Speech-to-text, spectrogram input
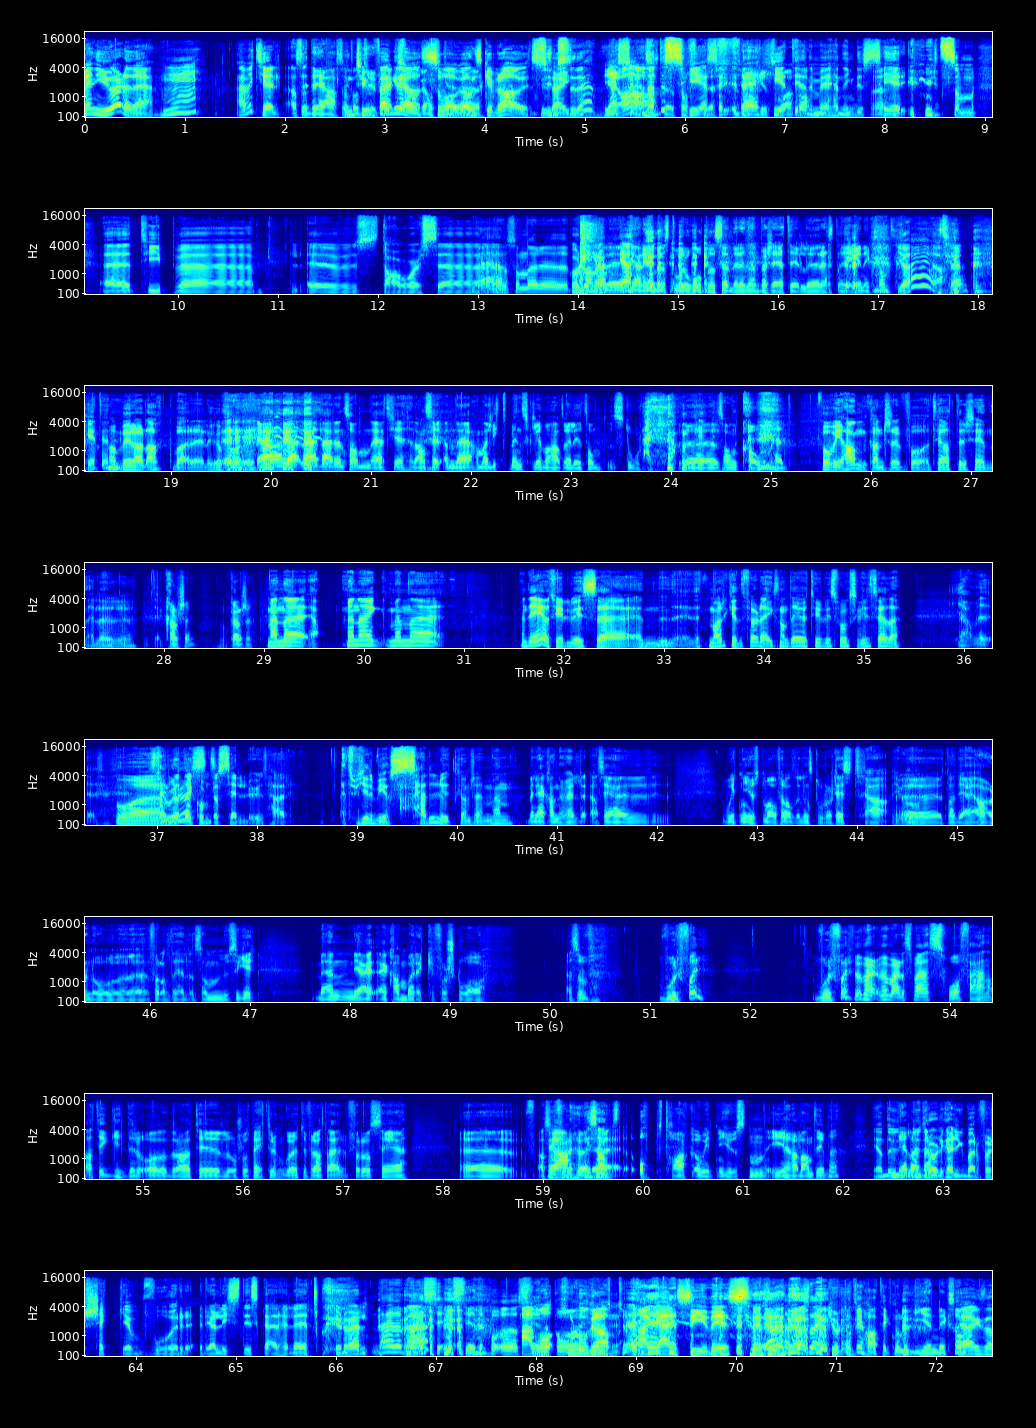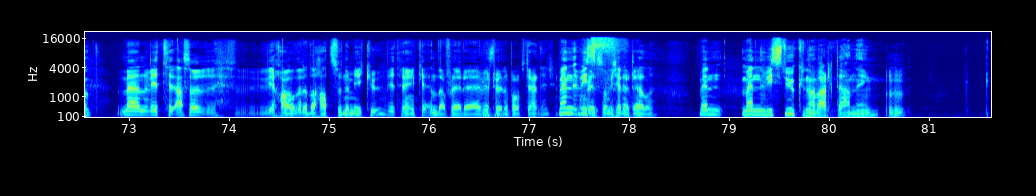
Men gjør det det? Mm, jeg vet ikke helt. Altså det har Den Tupac Tupac-greia så så ganske bra ut. syns jeg. du det? Ja. ja. Nei, det, det ser det ser det er jeg helt enig med Henning. Det ser ut som uh, type eh, eh, Star Wars uh, Ja, som når uh, han gærningen med det store hodet sender inn en beskjed til resten av gjengen. ikke sant? Ja, ja, ja. Helt enig. Abiral Akbar, eller hva faen. Ja, det, er- det er en sånn jeg vet ikke, han, ser, han er- han er litt menneskelig, men har et veldig sånn stort eh, sånn conehead. Får vi han kanskje på teaterscenen, eller? Kanskje. Kanskje. Men, ja. men, men, men det er jo tydeligvis eh, en, et marked for det. Ikke sant? Det er jo tydeligvis folk som vil se det. Ja, men, Og eh, Tror du at det kommer til å selge ut her? jeg tror ikke det blir å selge ut, kanskje, men men jeg kan jo heller altså jeg, Whitney Houston var for all del en stor artist, Ja, jo. eh, uten at jeg har noe forhold til henne som musiker. Men jeg, jeg kan bare ikke forstå Altså, hvorfor? Hvorfor? Hvem er, hvem er det som er så fan at de gidder å dra til Oslo Spektrum, gå ut ifra at det er, for å se eh, Altså Ja, for å høre opptak av Whitney Houston i halvannen time? Ja, du, du drar vel kanskje ikke bare for å sjekke hvor realistisk det er heller? Gjør du vel? Nei, men bare se, se det på, uh, se må det på hologram! YouTube. I gotta see this! Ja, altså, det er kult at vi har teknologien, liksom. Ja, ikke sant? Men vi, altså, vi har allerede hatt Sunne Miku. Vi trenger ikke enda flere virtuelle popstjerner. Men hvis- som kjenner til henne. Men, men hvis du kunne ha valgt det, Henning, Mhm.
